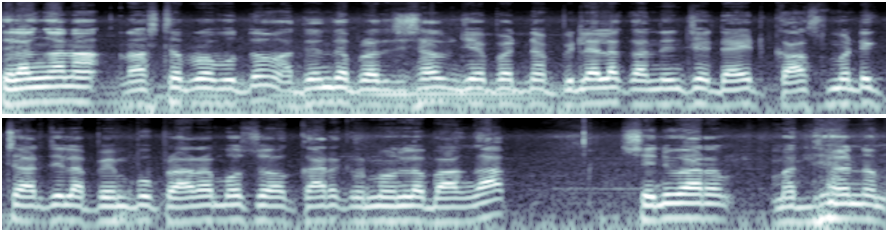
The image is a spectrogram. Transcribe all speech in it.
తెలంగాణ రాష్ట్ర ప్రభుత్వం అత్యంత ప్రతిష్టాత్మకం చేపట్టిన పిల్లలకు అందించే డైట్ కాస్మెటిక్ ఛార్జీల పెంపు ప్రారంభోత్సవ కార్యక్రమంలో భాగంగా శనివారం మధ్యాహ్నం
